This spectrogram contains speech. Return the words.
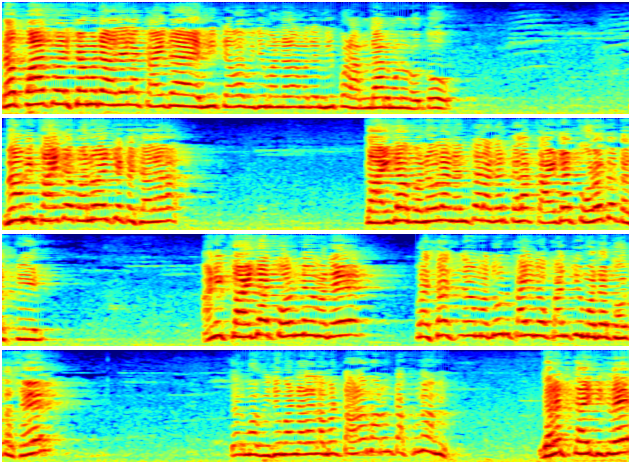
त्या पाच वर्षामध्ये आलेला कायदा आहे. मी तेव्हा विधिमंडळामध्ये मी पण आमदार म्हणून होतो. मग आम्ही कायदे बनवायचे कशाला? कायदा बनवल्यानंतर अगर त्याला कायदा तोडतच असतील आणि कायदा तोडण्यामध्ये प्रशासनामधून काही लोकांची मदत होत असेल तर मग विधिमंडळाला मग टाळा मारून टाकू ना आम्ही. गरज काय तिकडे?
